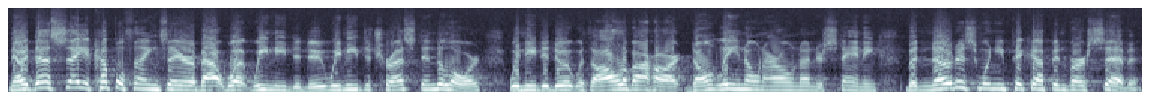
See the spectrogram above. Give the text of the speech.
Now, it does say a couple things there about what we need to do. We need to trust in the Lord. We need to do it with all of our heart. Don't lean on our own understanding. But notice when you pick up in verse 7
